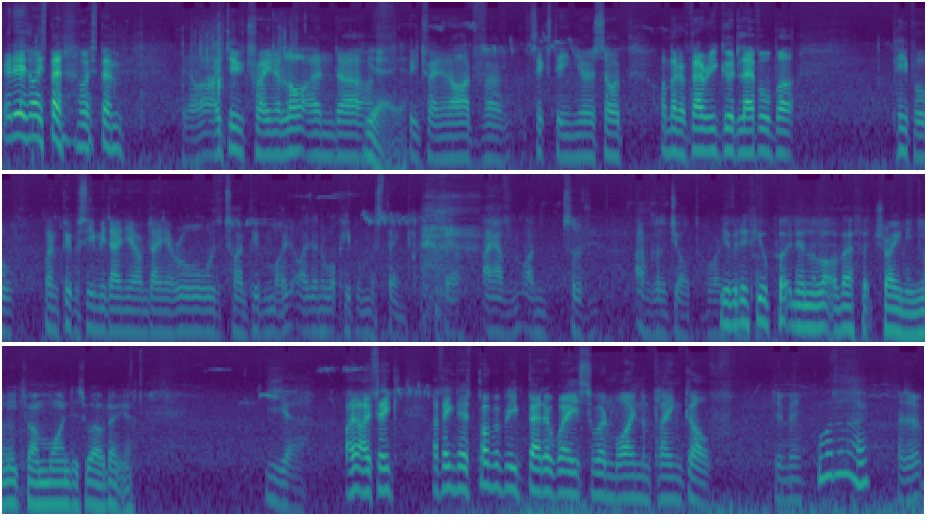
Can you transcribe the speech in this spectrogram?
it is. I spend, I spend, you know, I do train a lot, and uh, Yeah, I've yeah. been training hard for 16 years, so I'm at a very good level. But people, when people see me down here, I'm down here all the time. People, might, I don't know what people must think. But I haven't. I'm sort of, I haven't got a job. Yeah, but if you're putting in a lot of effort training, you need to unwind as well, don't you? Yeah, I, I think I think there's probably better ways to unwind than playing golf. Do you mean? Well, I don't know. I don't,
